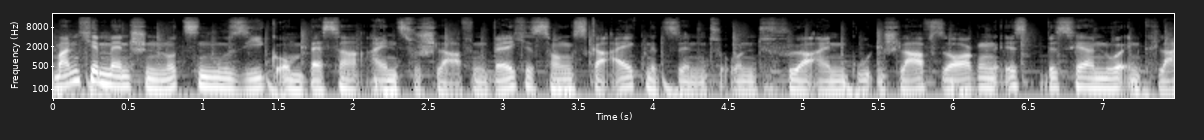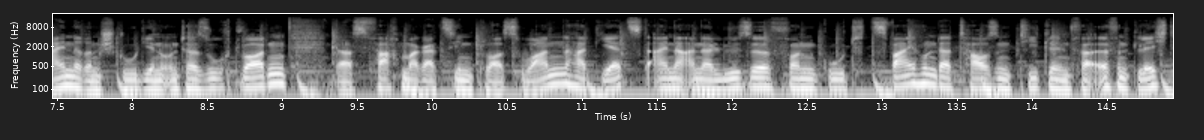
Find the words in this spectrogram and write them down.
Manche Menschen nutzen Musik, um besser einzuschlafen. Welche Songs geeignet sind und für einen guten Schlaf sorgen, ist bisher nur in kleineren Studien untersucht worden. Das Fachmagazin Plus One hat jetzt eine Analyse von gut 200.000 Titeln veröffentlicht,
